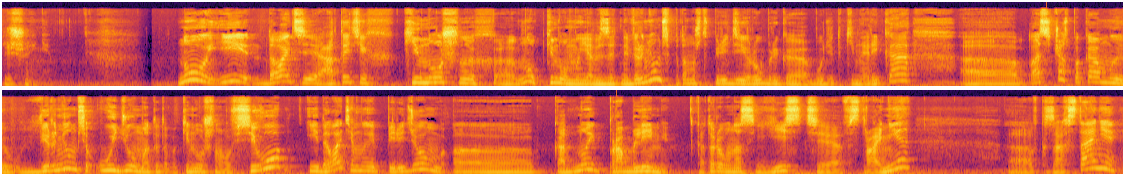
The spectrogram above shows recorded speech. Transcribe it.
решение. Ну и давайте от этих киношных, э, ну, кино мы обязательно вернемся, потому что впереди рубрика будет «Кинорека». А, а сейчас пока мы вернемся, уйдем от этого киношного всего, и давайте мы перейдем э, к одной проблеме, которая у нас есть э, в стране, в Казахстане.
